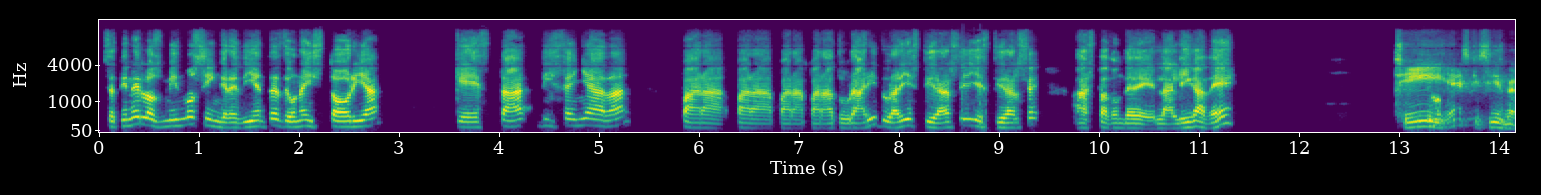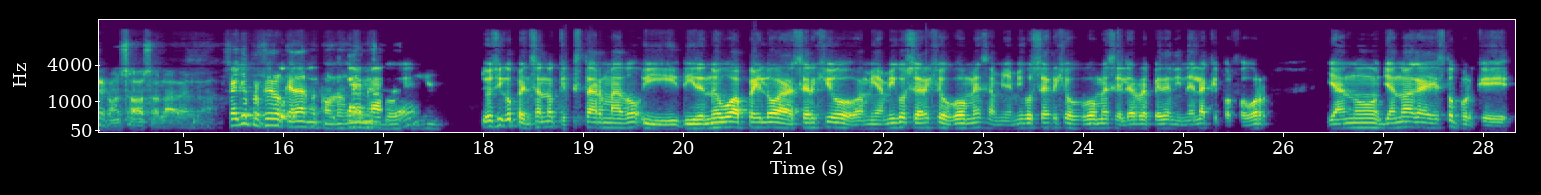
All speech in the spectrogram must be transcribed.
o sea, tiene los mismos ingredientes de una historia que está diseñada para, para, para, para durar y durar y estirarse y estirarse hasta donde la liga dé. Sí, es que sí es vergonzoso, la verdad. O sea, yo prefiero quedarme con los memes. ¿eh? Yo sigo pensando que está armado y, y, de nuevo apelo a Sergio, a mi amigo Sergio Gómez, a mi amigo Sergio Gómez, el RP de Ninela, que por favor ya no, ya no haga esto porque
